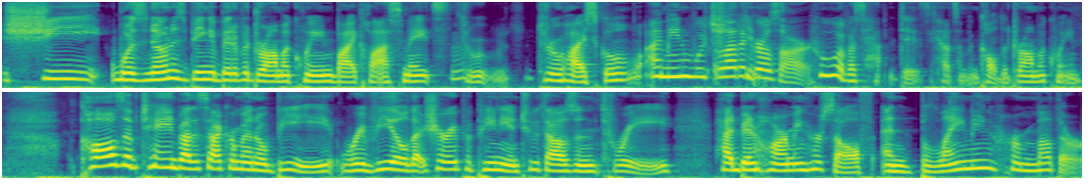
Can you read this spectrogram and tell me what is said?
she was known as being a bit of a drama queen by classmates through through high school. I mean, which A lot of girls are. Who of us ha- did- hasn't been called a drama queen? Calls obtained by the Sacramento Bee reveal that Sherri Papini in 2003 had been harming herself and blaming her mother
